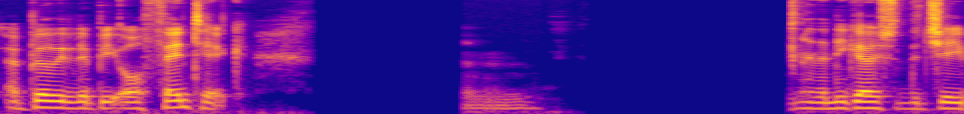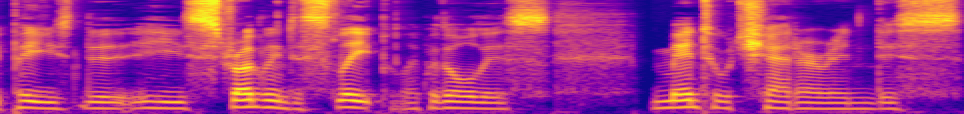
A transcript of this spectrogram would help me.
ability to be authentic. And then he goes to the GP. He's, he's struggling to sleep, like with all this mental chatter and this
